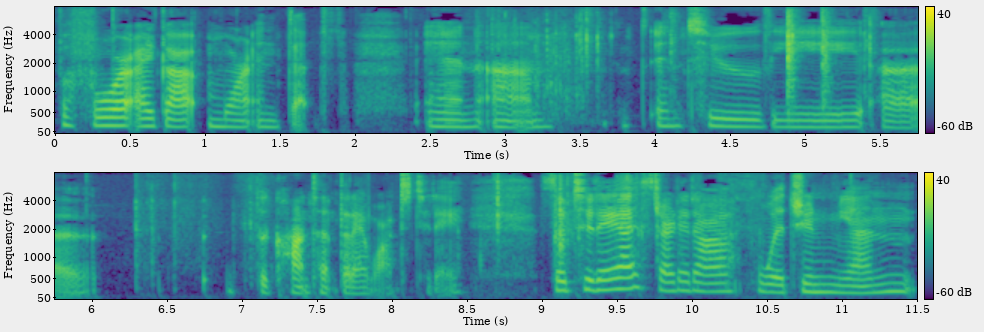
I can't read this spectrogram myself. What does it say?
before I got more in depth and um, into the uh, the content that I watched today. So today I started off with Jun Junmyeon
